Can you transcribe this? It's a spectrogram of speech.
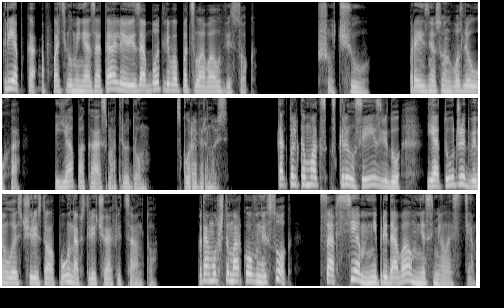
крепко обхватил меня за талию и заботливо поцеловал в висок. «Шучу», — произнес он возле уха. «Я пока осмотрю дом. Скоро вернусь». Как только Макс скрылся из виду, я тут же двинулась через толпу навстречу официанту. Потому что морковный сок совсем не придавал мне смелости.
